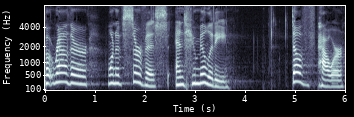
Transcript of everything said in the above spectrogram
but rather one of service and humility. Dove power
